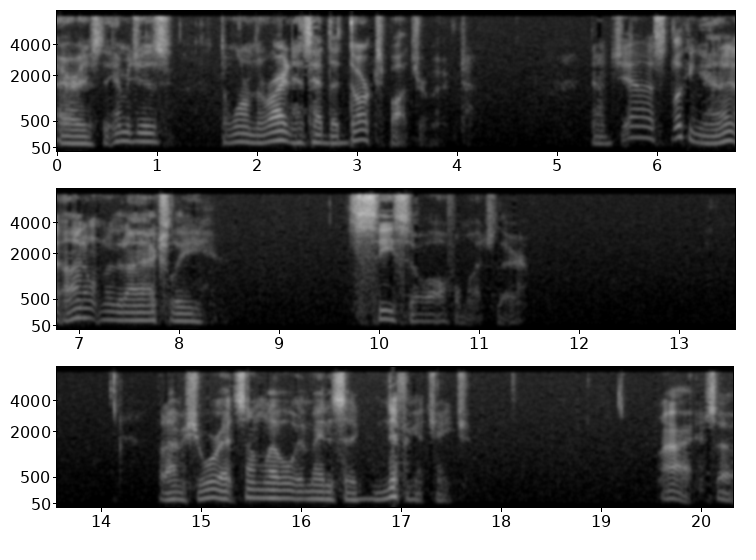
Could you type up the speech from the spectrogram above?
There is the images. The one on the right has had the dark spots removed. Now just looking at it, I don't know that I actually see so awful much there. But I'm sure at some level it made a significant change. Alright, so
